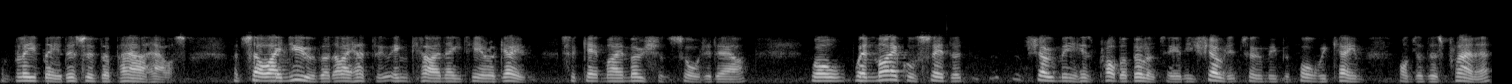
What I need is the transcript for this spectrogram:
And believe me, this is the powerhouse. And so I knew that I had to incarnate here again to get my emotions sorted out. Well, when Michael said that, showed me his probability, and he showed it to me before we came onto this planet,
